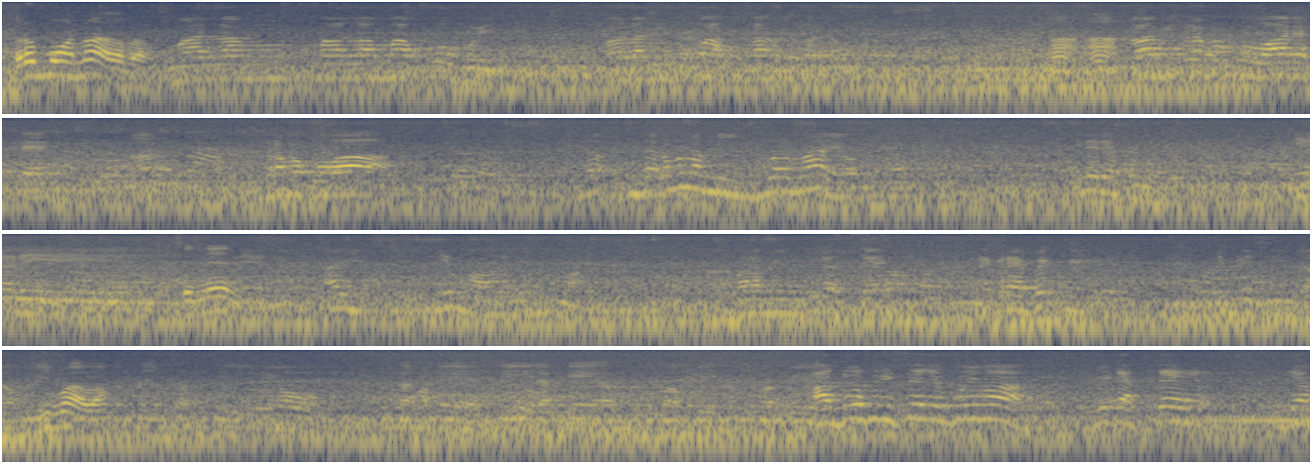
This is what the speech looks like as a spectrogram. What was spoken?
Perempuan wak bang. Malam malam apa boy? Malam empat lah. Ah ah. Kami kenapa kuah ada teh? Kenapa kuah? Tidak malam minggu malam ayo. Ini dia semua. Ini hari Senin. Ay, iya mau malam minggu mah. Malam minggu dah teh. Naik rebek nih. Di besi. Lima bang. Yo. Aduh selesai ya puy mah. Gue kate jam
